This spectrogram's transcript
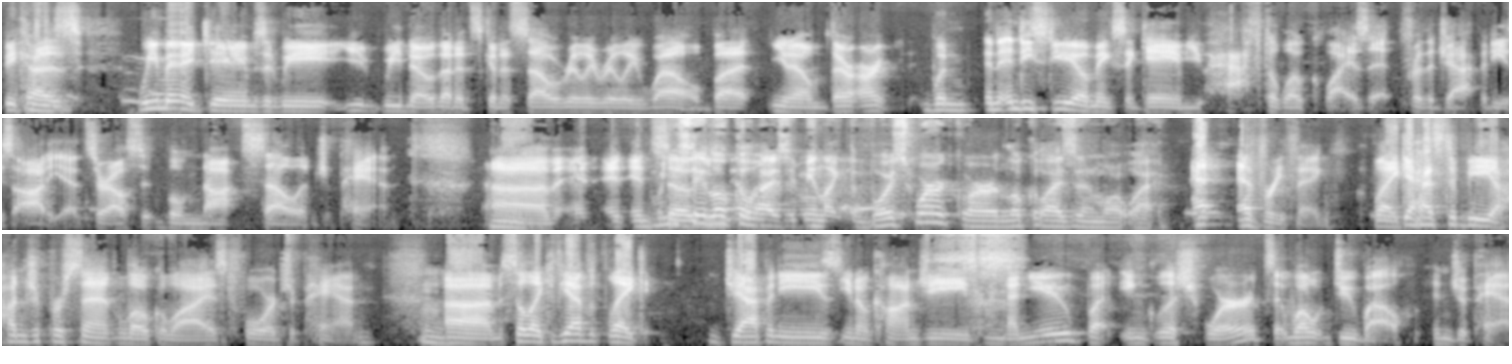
because we make games and we you, we know that it's going to sell really, really well, but you know there aren't when an indie studio makes a game, you have to localize it for the Japanese audience, or else it will not sell in Japan. Mm. Um, and and, and When so you say you know- localize, you mean like the voice work or localize it in what way? everything. Like it has to be hundred percent localized for Japan. Mm. Um, so like if you have like Japanese, you know, kanji menu but English words, it won't do well in Japan.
